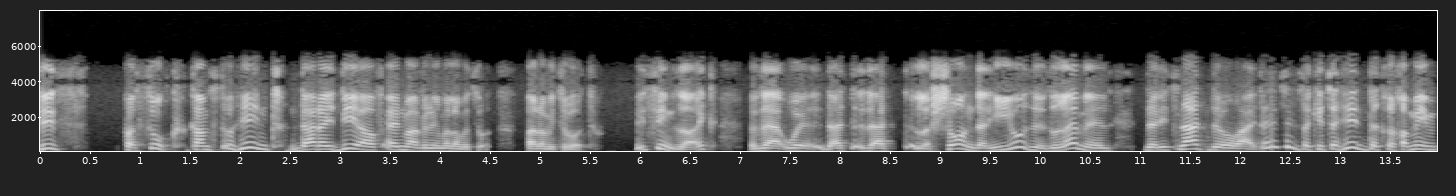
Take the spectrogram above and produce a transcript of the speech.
This pasuk comes to hint that idea of en mavirim al mitzvot. It seems like that that that lashon that he uses remez that it's not the right. It seems like it's a hint that Chachamim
